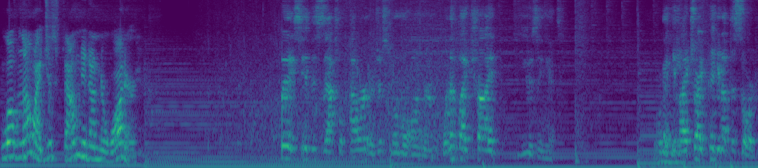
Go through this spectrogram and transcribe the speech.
Well, no, I just found it underwater. wait, see if this is actual power or just normal armor. What if I tried using it? What Like, if I tried picking up the sword?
